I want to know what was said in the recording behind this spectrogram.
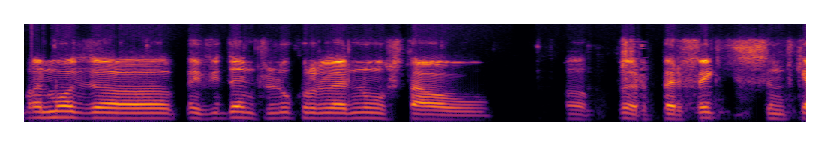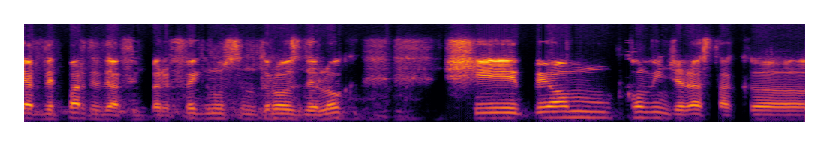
în mod uh, evident lucrurile nu stau uh, perfect, sunt chiar departe de a fi perfect, nu sunt roz deloc și eu am convingerea asta că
